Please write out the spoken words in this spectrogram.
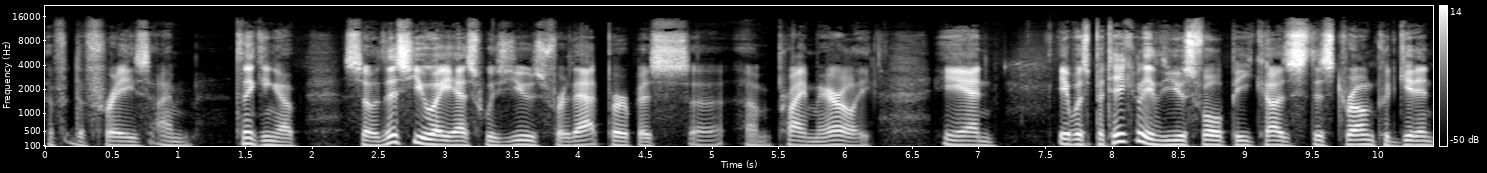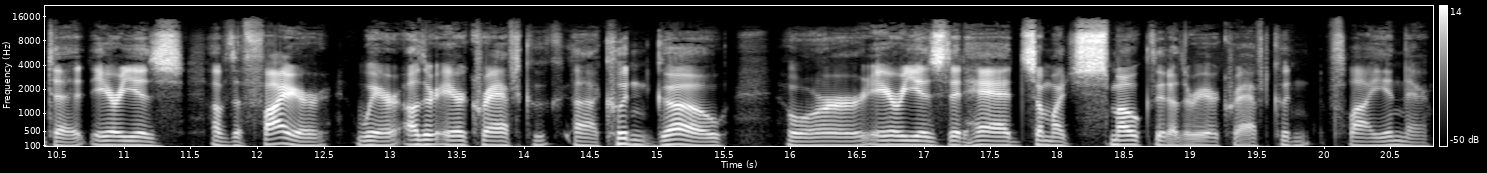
the, the phrase I'm thinking of. So this UAS was used for that purpose uh, um, primarily. And it was particularly useful because this drone could get into areas of the fire where other aircraft uh, couldn't go or areas that had so much smoke that other aircraft couldn't fly in there.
